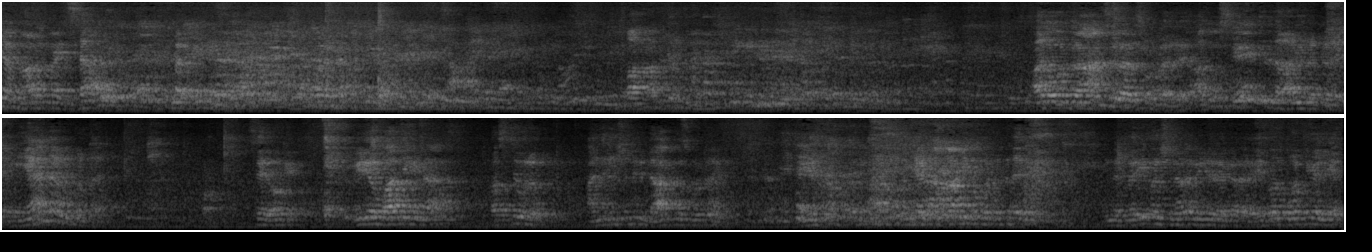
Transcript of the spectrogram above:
jump out of my sir அது ஒரு answer வேற சொல்றாரு. அதுவும் சேர்த்து இந்த ஆடியோ ரெக்கார்ட் ஏன் அப்படி பண்ற? சரி ஓகே வீடியோ பாத்தீங்கன்னா ஃபர்ஸ்ட் ஒரு அஞ்சு நிமிஷத்துக்கு டாக்டர் மட்டும் ஆடியோ மட்டும் இந்த பெரிய மனுஷனால வீடியோ ரெக்கார்ட் இப்போ இல்லையா?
